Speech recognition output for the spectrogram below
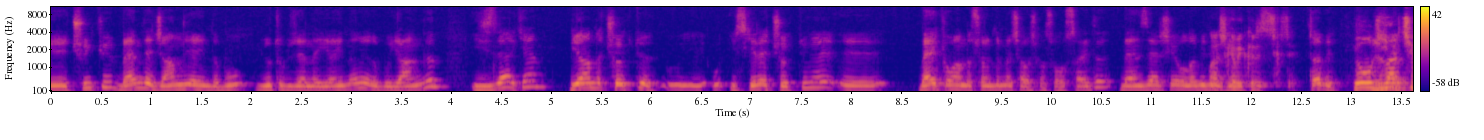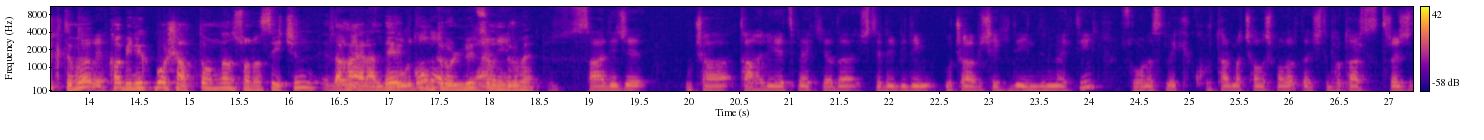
E, çünkü ben de canlı yayında bu YouTube üzerinde yayınlanıyordu bu yangın. izlerken bir anda çöktü. İskelet çöktü ve e, belki o anda söndürme çalışması olsaydı benzer şey olabilirdi. Başka bir kriz çıkacak. Tabii. Yolcular Yine, çıktı mı tabii. kabini boşalttı. Ondan sonrası için tabii. daha herhalde Burada kontrollü da, yani söndürme. Sadece uçağı tahliye etmek ya da işte ne bileyim uçağı bir şekilde indirmek değil sonrasındaki kurtarma çalışmaları da işte bu tarz strateji,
